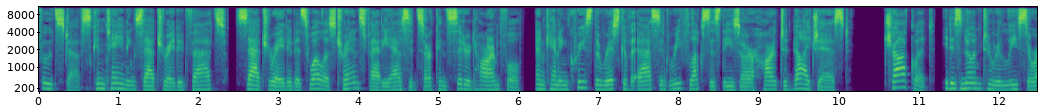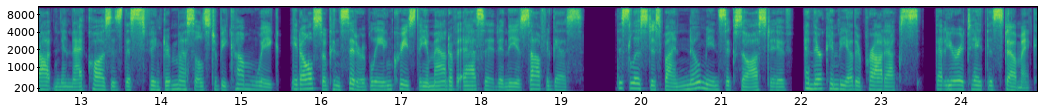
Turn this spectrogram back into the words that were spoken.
Foodstuffs containing saturated fats, saturated as well as trans fatty acids are considered harmful and can increase the risk of acid reflux as these are hard to digest. Chocolate. It is known to release serotonin that causes the sphincter muscles to become weak. It also considerably increases the amount of acid in the esophagus. This list is by no means exhaustive, and there can be other products that irritate the stomach.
